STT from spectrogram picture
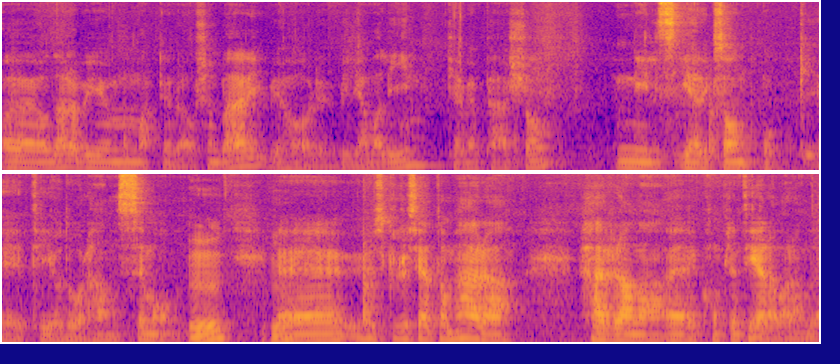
Eh, och där har vi ju Martin Rauschenberg, vi har William Wallin, Kevin Persson, Nils Eriksson och eh, Theodor Hansemon. Mm. Mm. Eh, hur skulle du säga att de här herrarna kompletterar varandra?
